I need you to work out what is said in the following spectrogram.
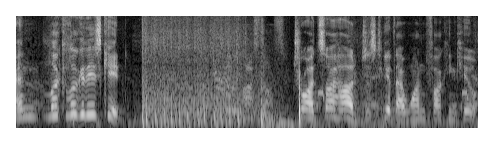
And look, look at this kid. Tried so hard just to get that one fucking kill.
